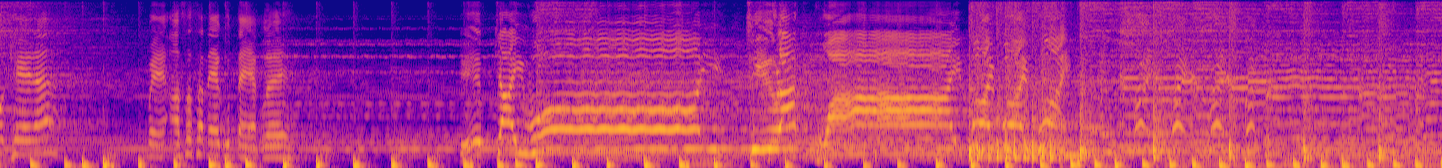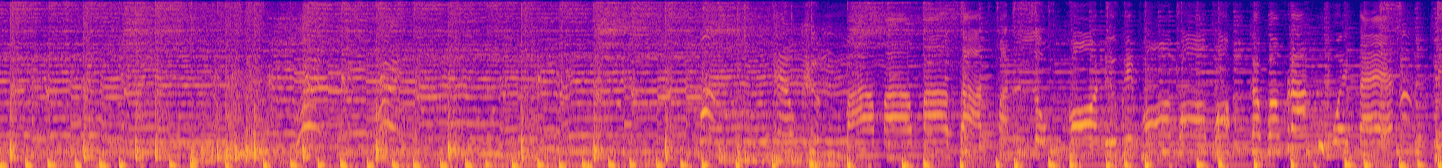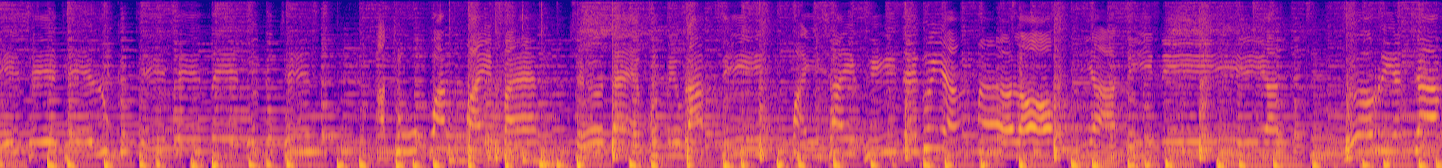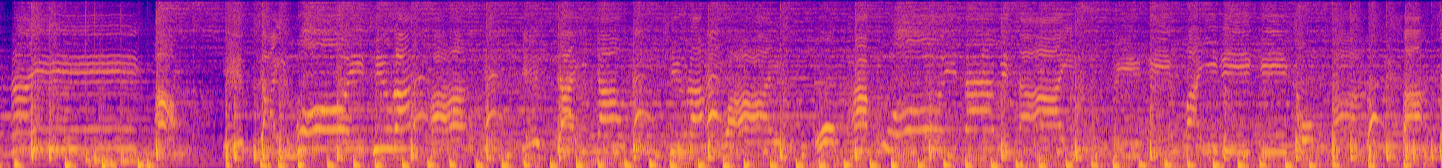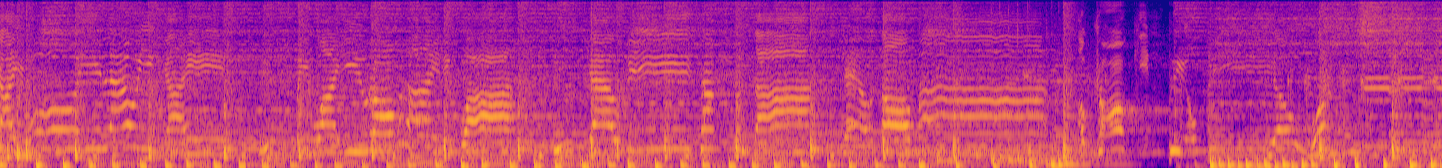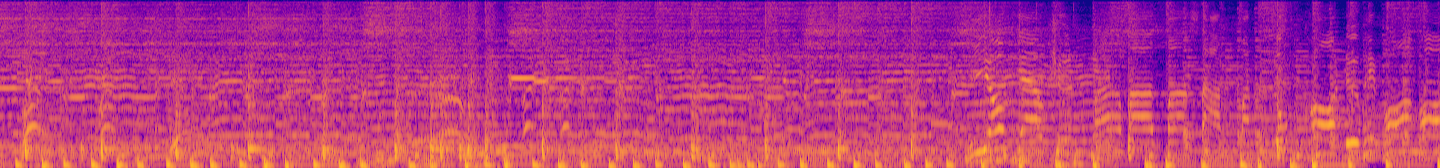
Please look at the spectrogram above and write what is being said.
โอเคนะแหมเอาซะแสดงกูแตกเลย เด็บใจโวยที่รักควายพ่อยพ่อ้ยพ่อยมาสาดมันลงคอดื่มให้พอพอพอกับความรักห่วยแตก ร้องไห้ดีกว่าดื่มแก้วนี้ทั้งน้ำตา แก้วต่อมา เอาขอกินเพียวเพียวยกแก้วขึ้นมา มา มาสาดมันลงคอดื่มให้พอพอ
